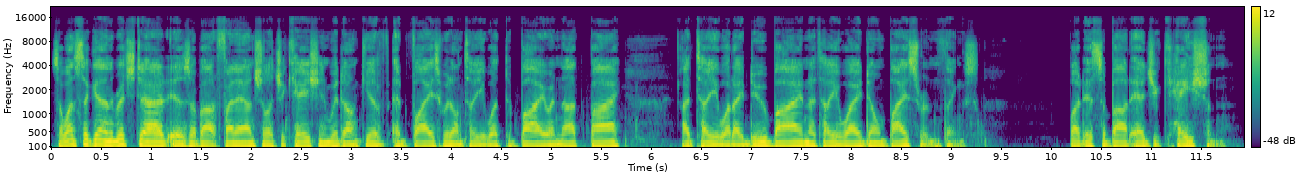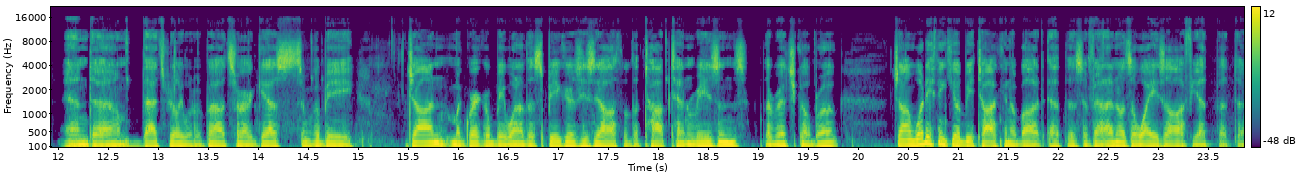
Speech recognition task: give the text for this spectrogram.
So once again, Rich Dad is about financial education. We don't give advice. We don't tell you what to buy or not buy. I tell you what I do buy, and I tell you why I don't buy certain things but it's about education, and um, that's really what it's about. So our guests will be John MacGregor will be one of the speakers. He's the author of the Top Ten Reasons the Rich Go Broke. John, what do you think you'll be talking about at this event? I know it's a ways off yet, but uh,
